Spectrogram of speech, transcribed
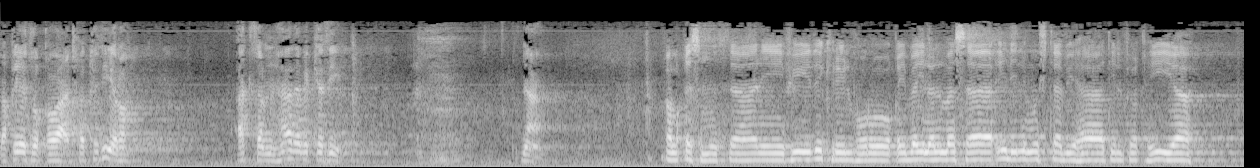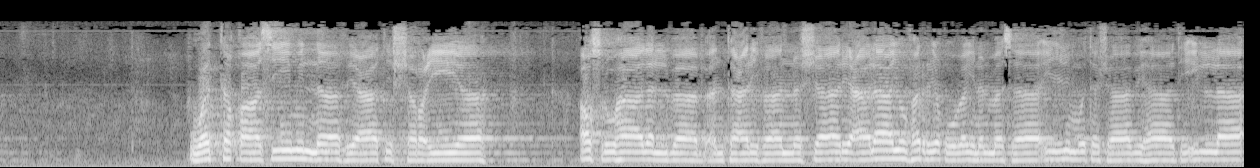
بقية القواعد فكثيرة. أكثر من هذا بكثير. نعم. القسم الثاني في ذكر الفروق بين المسائل المشتبهات الفقهية والتقاسيم النافعات الشرعية. أصل هذا الباب أن تعرف أن الشارع لا يفرق بين المسائل المتشابهات إلا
